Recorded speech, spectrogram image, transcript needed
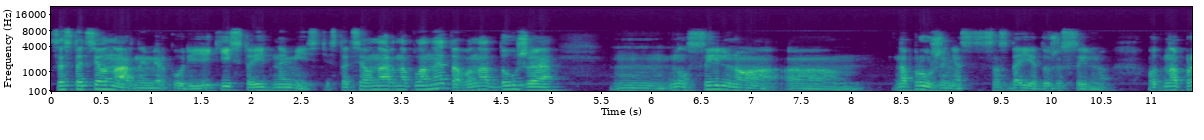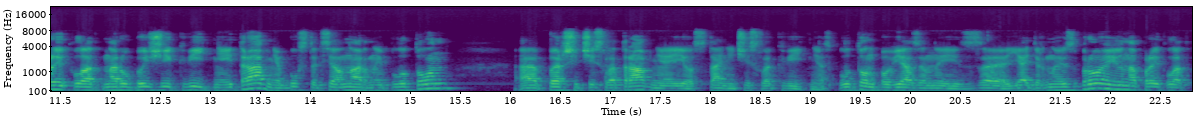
Це стаціонарний Меркурій, який стоїть на місці. Стаціонарна планета, вона дуже ну, сильно напруження создає дуже сильно. От, наприклад, на рубежі квітня і травня був стаціонарний Плутон. е, Перші числа травня і останні числа квітня. Плутон пов'язаний з ядерною зброєю, наприклад.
